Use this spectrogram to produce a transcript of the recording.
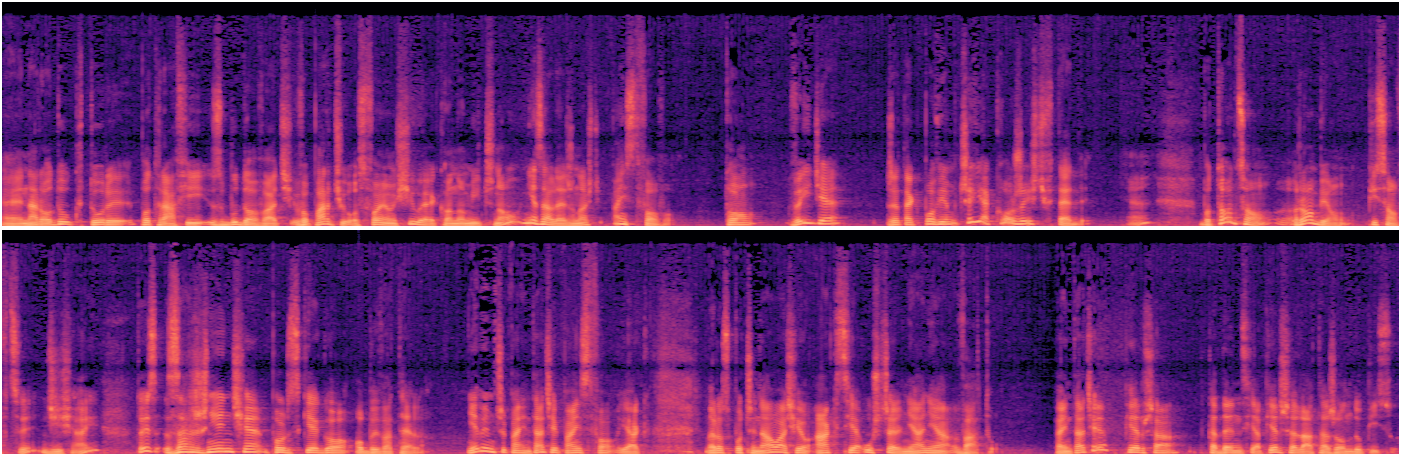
e, narodu, który potrafi zbudować w oparciu o swoją siłę ekonomiczną niezależność państwową. To wyjdzie, że tak powiem, czyja korzyść wtedy? Nie? Bo to, co robią pisowcy dzisiaj, to jest zarżnięcie polskiego obywatela. Nie wiem, czy pamiętacie Państwo, jak rozpoczynała się akcja uszczelniania VAT-u. Pamiętacie? Pierwsza kadencja, pierwsze lata rządu PiSu.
